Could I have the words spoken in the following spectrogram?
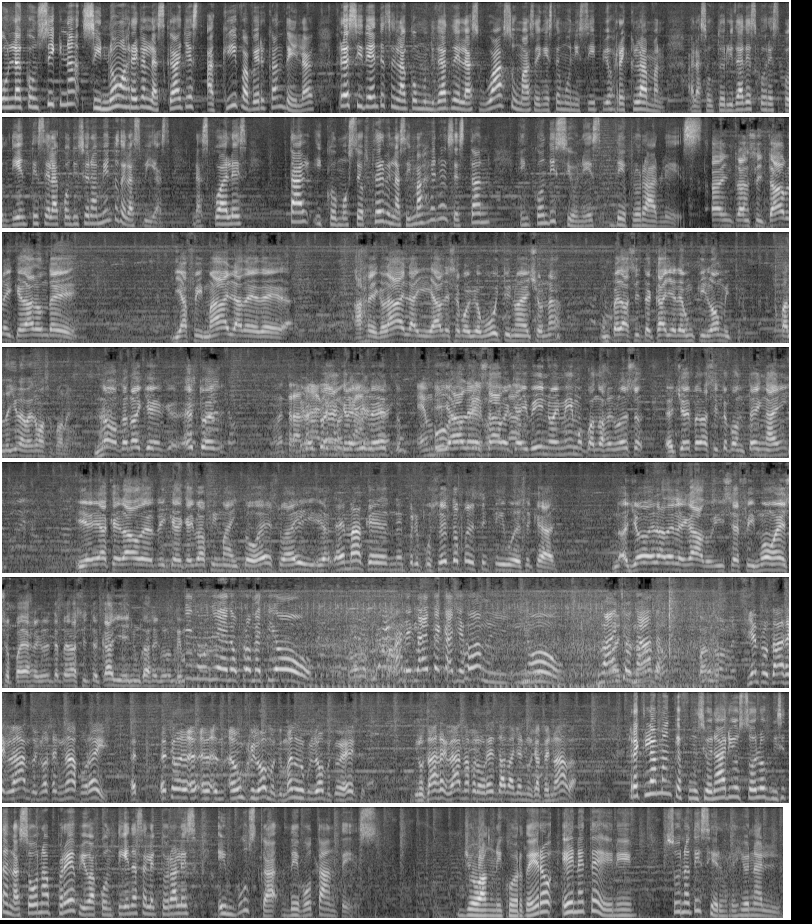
Con la consigna, si no arreglan las calles, aquí va a haber candela, residentes en la comunidad de Las Guasumas en este municipio reclaman a las autoridades correspondientes el acondicionamiento de las vías, las cuales, tal y como se observen las imágenes, están en condiciones deplorables. Intransitable y quedaron de, de afirmarla, de, de arreglarla y ya se volvió bulto y no ha hecho nada. Un pedacito de calle de un kilómetro. Cuando llueve, ¿cómo se pone? No, que no hay quien... Esto es... esto es increíble esto. Y ya le sabe que ahí vino ahí mismo cuando arregló eso, echó el pedacito con ten ahí. Y ella ha quedado de, que, que, iba a firmar y todo eso ahí. Es más que en el presupuesto positivo ese que hay. Yo era delegado y se firmó eso para arreglar este pedacito de calle y nunca arregló nada. Núñez nos prometió arreglar este callejón y, no, no, ha hecho nada. Siempre lo está arreglando y no hacen nada por ahí. Esto es, un kilómetro, menos de un kilómetro es este. Y lo está arreglando, pero ahorita no se hace nada. Reclaman que funcionarios solo visitan la zona previo a contiendas electorales en busca de votantes. Joanny Cordero, NTN, su noticiero regional.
